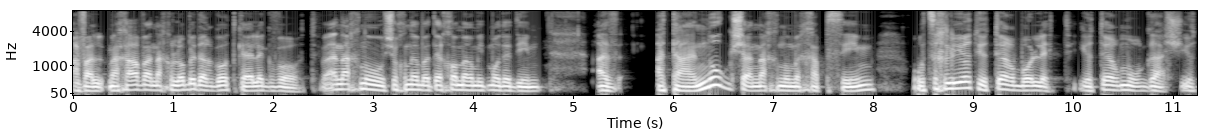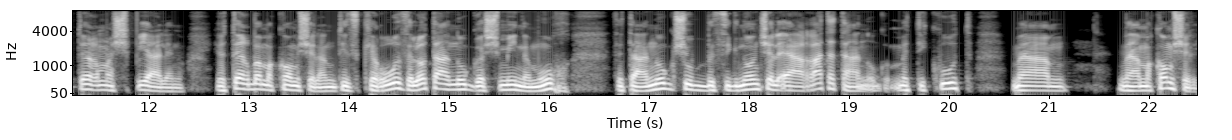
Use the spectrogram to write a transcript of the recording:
אבל מאחר ואנחנו לא בדרגות כאלה גבוהות ואנחנו שוכני בתי חומר מתמודדים, אז התענוג שאנחנו מחפשים הוא צריך להיות יותר בולט, יותר מורגש, יותר משפיע עלינו, יותר במקום שלנו. תזכרו, זה לא תענוג גשמי נמוך, זה תענוג שהוא בסגנון של הארת התענוג, מתיקות מה, מהמקום שלי.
